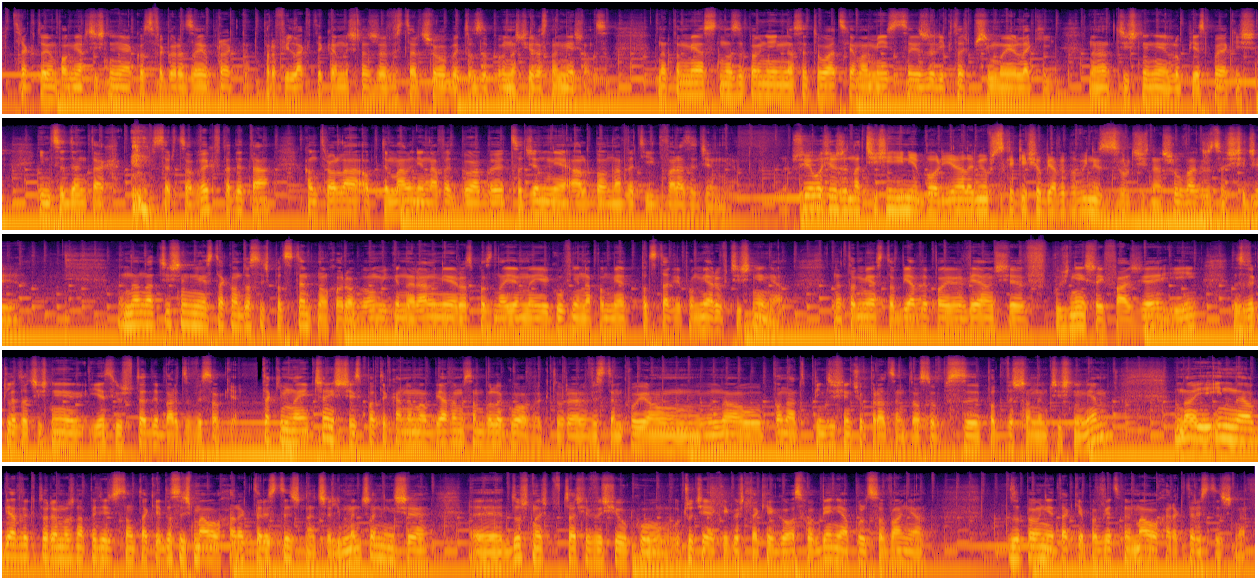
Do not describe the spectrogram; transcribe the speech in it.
traktują pomiar ciśnienia jako swego rodzaju profilaktykę, myślę, że wystarczyłoby to w zupełności raz na miesiąc. Natomiast no, zupełnie inna sytuacja ma miejsce, jeżeli ktoś przyjmuje leki na nadciśnienie lub jest po jakichś incydentach sercowych. Wtedy ta kontrola optymalnie nawet byłaby codziennie albo nawet i dwa razy dziennie. Przyjęło się, że nadciśnienie nie boli, ale mimo wszystko jakieś objawy powinny zwrócić naszą uwagę, że coś się dzieje. No, nadciśnienie jest taką dosyć podstępną chorobą i generalnie rozpoznajemy je głównie na pomia- podstawie pomiarów ciśnienia. Natomiast objawy pojawiają się w późniejszej fazie i zwykle to ciśnienie jest już wtedy bardzo wysokie. Takim najczęściej spotykanym objawem są bóle głowy, które występują no, ponad 50% osób z podwyższonym ciśnieniem. No i inne objawy, które można powiedzieć są takie dosyć mało charakterystyczne, czyli męczenie się, y, duszność w czasie wysiłku, uczucie jakiegoś takiego osłabienia, pulsowania. Zupełnie takie powiedzmy mało charakterystyczne.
